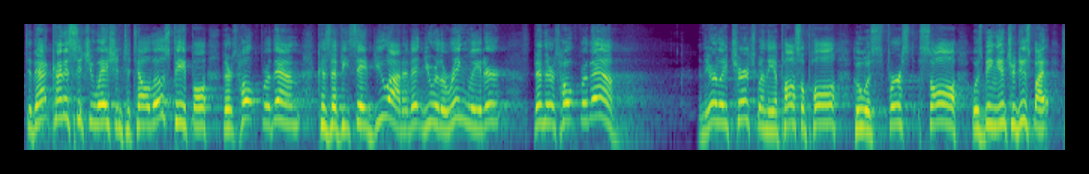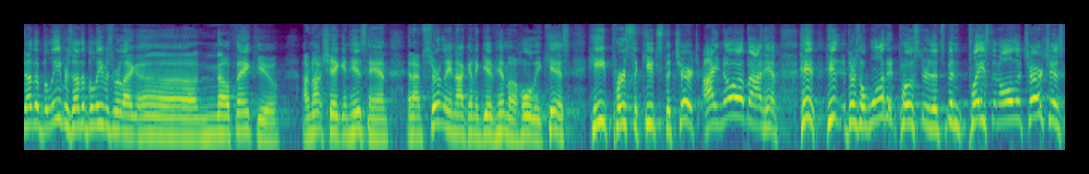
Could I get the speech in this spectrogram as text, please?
to that kind of situation to tell those people there's hope for them. Because if He saved you out of it and you were the ringleader, then there's hope for them. In the early church, when the apostle Paul, who was first Saul, was being introduced by, to other believers, other believers were like, uh, no, thank you. I'm not shaking his hand, and I'm certainly not going to give him a holy kiss. He persecutes the church. I know about him. He, he, there's a wanted poster that's been placed in all the churches.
